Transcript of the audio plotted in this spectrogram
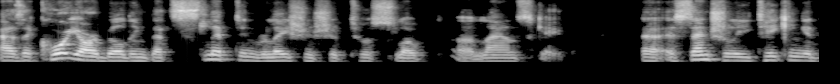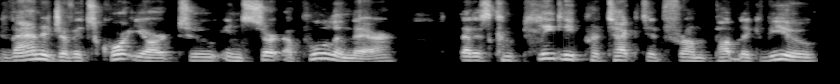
as a courtyard building that slipped in relationship to a sloped uh, landscape, uh, essentially taking advantage of its courtyard to insert a pool in there that is completely protected from public view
